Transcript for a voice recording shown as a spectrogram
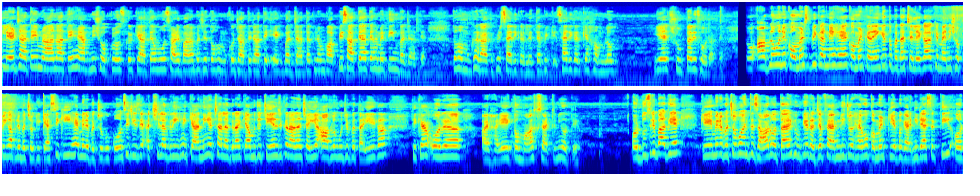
लेट जाते हैं, इमरान आते हैं, अपनी शॉप क्लोज करके आते हैं, वो साढ़े बारह बजे तो हमको जाते जाते एक बज जाता है, फिर हम वापस आते आते हमें तीन बज जाते हैं। तो हम घर आके फिर सैरी कर लेते हैं फिर सैरी करके हम लोग, ये शूटर ही सो जाते हैं। तो आप लोगों ने कमेंट्स भी करने हैं कमेंट करेंगे तो पता चलेगा कि मैंने शॉपिंग अपने बच्चों की कैसी की है, मेरे बच्चों को कौन सी चीज़ें अच्छी लग रही हैं, क्या नहीं अच्छा लग रहा, क्या मुझे चेंज कराना चाहिए, आप लोग मुझे बताइएगा, ठीक है? और हाय, एक तो मास्क सेट नहीं होते। और दूसरी बात ये कि मेरे बच्चों को इंतज़ार होता है क्योंकि रजब फैमिली जो है वो कमेंट किए बगैर नहीं रह सकती और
